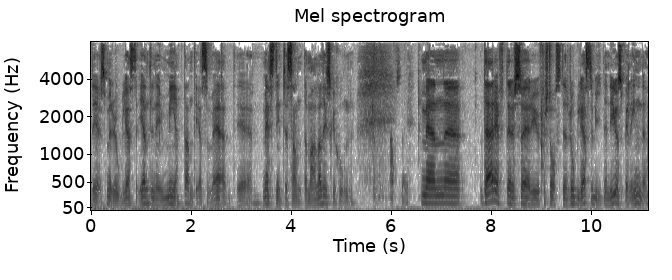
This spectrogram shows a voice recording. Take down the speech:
det, är det som är det roligaste. Egentligen är ju metan det som är det mest intressanta med alla diskussioner. Absolut. Men eh, därefter så är det ju förstås den roligaste biten, det är ju att spela in det.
